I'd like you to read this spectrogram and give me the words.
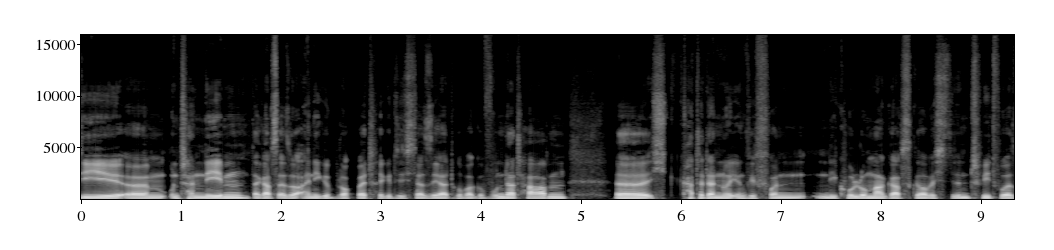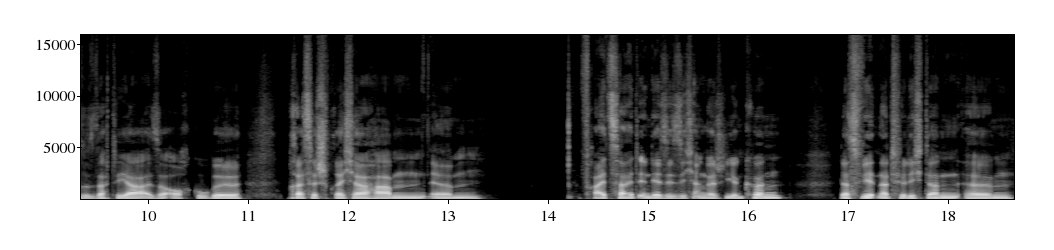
die ähm, Unternehmen, da gab es also einige Blogbeiträge, die sich da sehr drüber gewundert haben. Äh, ich hatte dann nur irgendwie von Nico Lummer gab es, glaube ich, den Tweet, wo er so sagte, ja, also auch Google-Pressesprecher haben ähm, Freizeit, in der sie sich engagieren können. Das wird natürlich dann, ähm,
